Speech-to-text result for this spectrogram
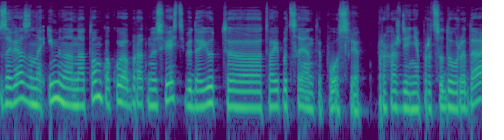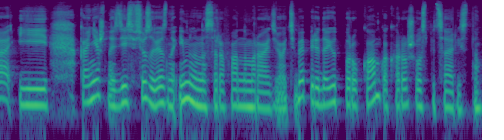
завязано именно на том, какую обратную связь тебе дают э, твои пациенты после прохождения процедуры, да, и, конечно, здесь все завязано именно на сарафанном радио. Тебя передают по рукам как хорошего специалиста.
